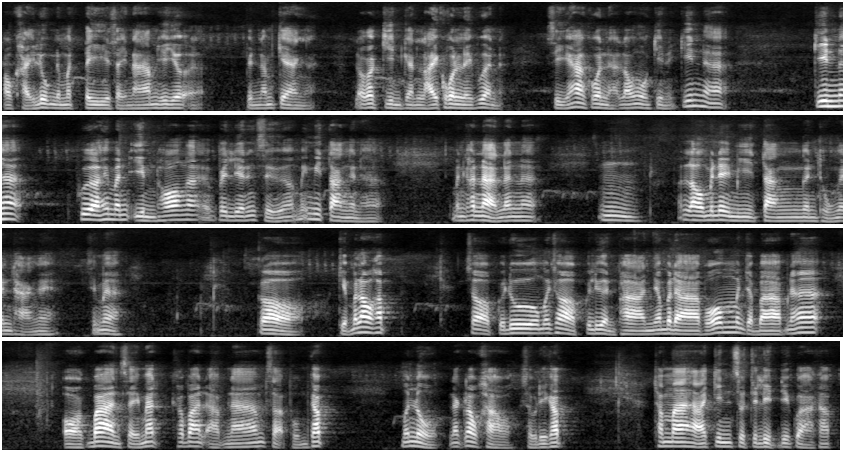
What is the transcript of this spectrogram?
เอาไข่ลูกเนี่ยมาตีใส่น้ำเยอะๆเป็นน้ำแกงอะแล้วก็กินกันหลายคนเลยเพื่อนสี่ห้าคนอะเราบอกกินกินนะฮะกินนะเพื่อให้มันอิ่มท้องอะไปเรียนหนังสือไม่มีตังค์กันะฮะมันขนาดนั้นนะอืม เราไม่ได้มีตังค์เงินถุงเงินถังไงใช่ไหมก็เก็บมาเล่าครับ ชอบก็ดูไม่ชอบก็เลื่อนผ่านยามบดาผมมันจะบาปนะฮะ ออกบ้านใส่แมสเข้าบ้านอาบน้ำสระผมครับ มโนนักเล่าข่าว สวัสดีครับทำมาหากินสุจริตดีกว่าครับ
